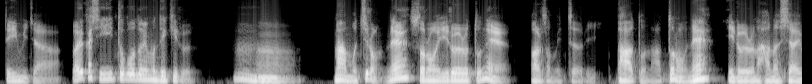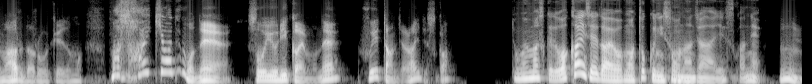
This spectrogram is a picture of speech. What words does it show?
って意味じゃ、わりかしいいとこ取りもできる。ううんん。まあもちろんね、そのいろいろとね、カールさんも言ったより、パートナーとのね、いろいろな話し合いもあるだろうけれども、まあ最近はでもね、そういう理解もね、増えたんじゃないですか？と思いますけど若い世代はまあ特にそうなんじゃないですかね。うん。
